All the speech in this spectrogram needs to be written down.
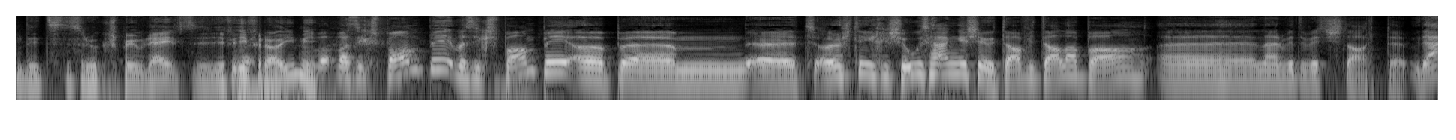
Und jetzt das Rückspiel. Nein, ich, ich freue mich. Was ich gespannt bin, was ich gespannt bin, ob ähm, äh, das österreichische Aushängeschild David Alaba äh, dann wieder wird starten. Nein,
